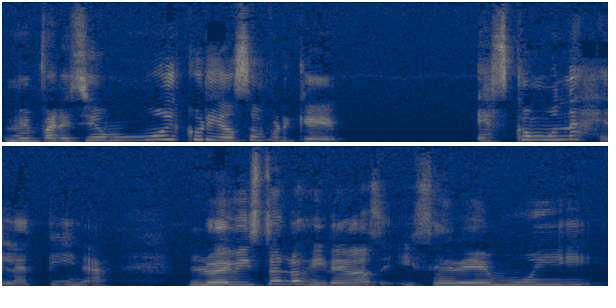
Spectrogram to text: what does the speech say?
Me pareció muy curioso porque es como una gelatina. Lo he visto en los videos y se ve muy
